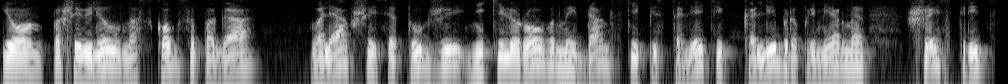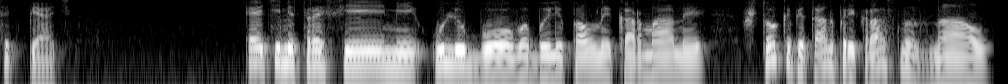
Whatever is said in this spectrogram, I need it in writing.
и он пошевелил носком сапога валявшийся тут же никелированный дамский пистолетик калибра примерно 6.35. Этими трофеями у любого были полны карманы, что капитан прекрасно знал,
